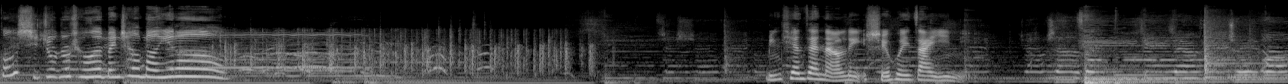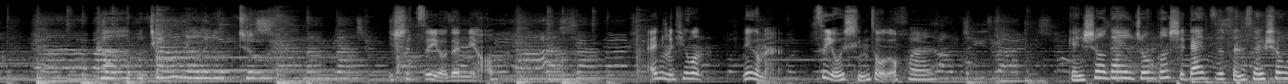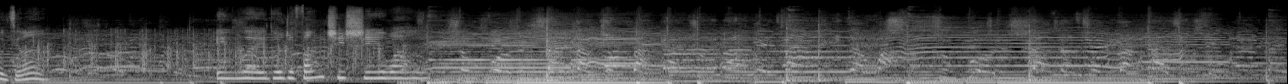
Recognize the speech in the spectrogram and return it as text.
恭喜猪猪成为本场榜一喽！明天在哪里？谁会在意你？你是自由的鸟。哎，你们听过那个吗？自由行走的花。感受呆中，恭喜呆子粉丝升五级了。因为拖着放弃希望。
